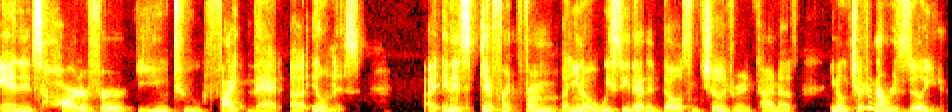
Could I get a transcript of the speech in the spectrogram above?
and it's harder for you to fight that uh, illness. Uh, and it's different from uh, you know we see that adults and children kind of you know, children are resilient.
